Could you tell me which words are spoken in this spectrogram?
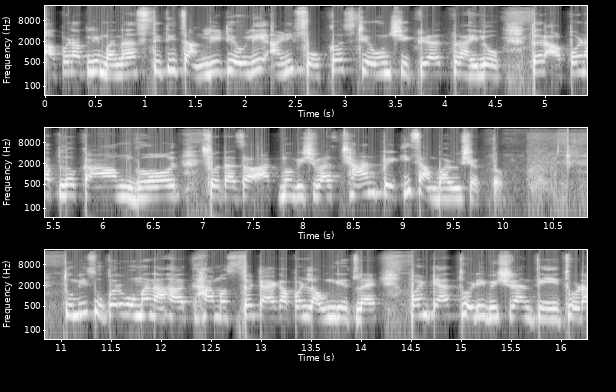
आपण आपली मनस्थिती चांगली ठेवली आणि फोकस ठेवून शिकत राहिलो तर आपण आपलं काम घर स्वतःचा आत्मविश्वास छानपैकी सांभाळू शकतो. तुम्ही सुपर वुमन आहात हा मस्त टॅग आपण लावून घेतलाय. पण त्यात थोडी विश्रांती थोडा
